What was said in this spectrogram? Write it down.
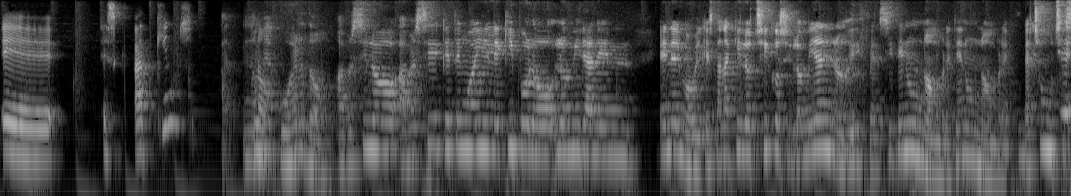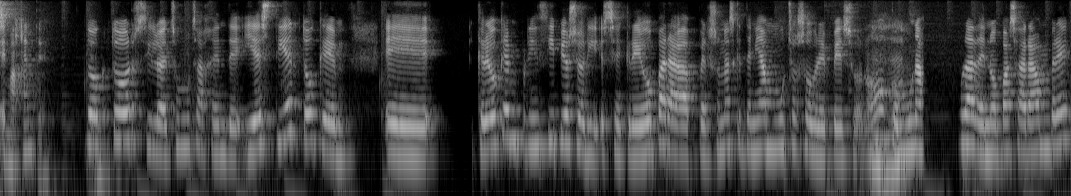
eh, ¿es Atkins? Ah, no, me acuerdo. A ver si lo, a ver si que tengo ahí el equipo lo, miran en, el móvil, que están aquí los chicos y lo miran y nos lo dicen. Sí, tiene un nombre, tiene un nombre. Me ha hecho muchísima eh, gente doctor sí lo ha hecho mucha gente. Y es cierto que eh, creo que en principio se, creó para personas que tenían mucho sobrepeso, ¿no? Como una fórmula de no pasar hambre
